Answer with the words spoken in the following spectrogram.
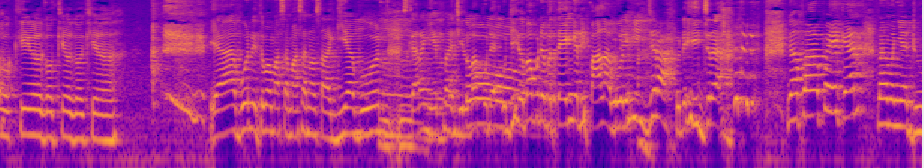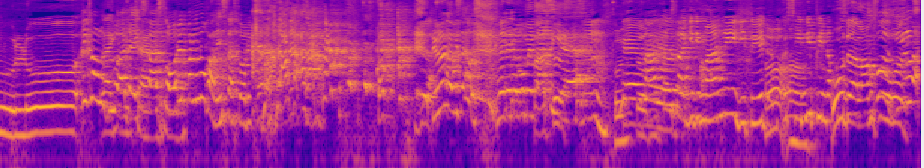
Gokil, gokil, gokil. Ya bun itu mah masa-masa nostalgia bun Sekarang gitu mah jilbab udah jilbab udah betengger di pala bun Udah hijrah. Udah hijrah nggak apa-apa ya kan Namanya dulu Ini kalau lagi dulu ada. Insta story penuh kali Insta story Dulu nggak bisa Nggak ada dokumentasi Status. ya Hmm. Status lagi di mana gitu ya dari Oh, ke sini oh. pindah ke Udah langsung. Gila.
